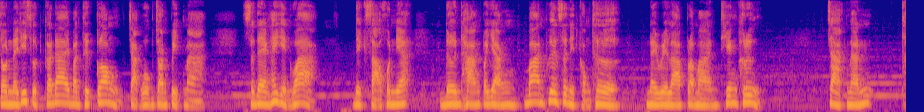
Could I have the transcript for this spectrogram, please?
จนในที่สุดก็ได้บันทึกกล้องจากวงจรปิดมา แสดงให้เห็นว่า เด็กสาวคนเนี้ย เดินทางไปยังบ้านเพื่อนสนิทของเธอ ในเวลาประมาณเที่ยงครึ่ง จากนั้นเธ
